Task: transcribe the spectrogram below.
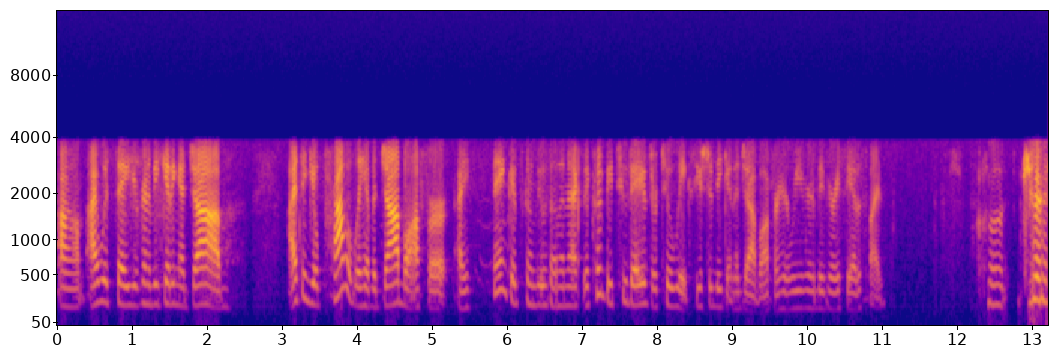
um, I would say you're going to be getting a job. I think you'll probably have a job offer. I think it's going to be within the next. It could be two days or two weeks. You should be getting a job offer here where you're going to be very satisfied. Good. Good.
